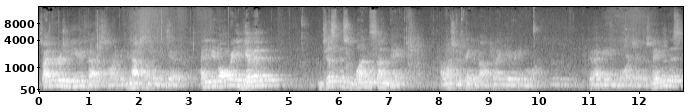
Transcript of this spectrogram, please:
So I encourage you to use that this morning if you have something to give. And if you've already given just this one Sunday, I want you to think about, can I give any more? Can I be any more generous? Maybe this,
